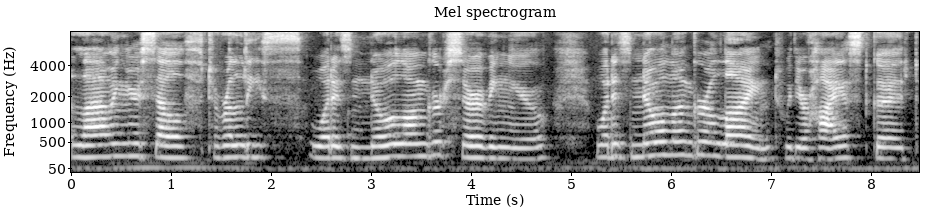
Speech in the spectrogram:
Allowing yourself to release what is no longer serving you, what is no longer aligned with your highest good.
